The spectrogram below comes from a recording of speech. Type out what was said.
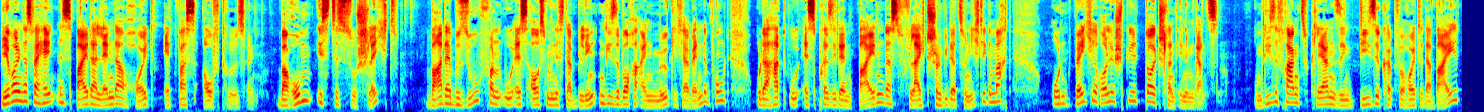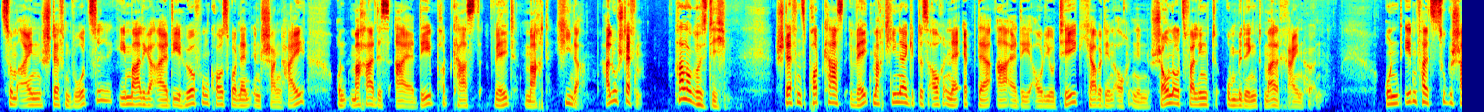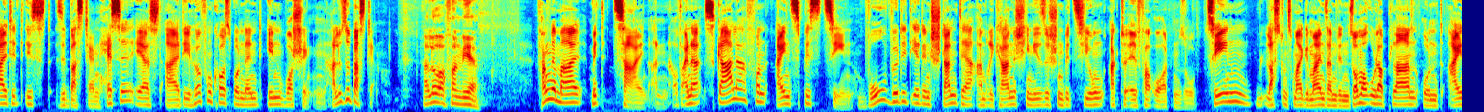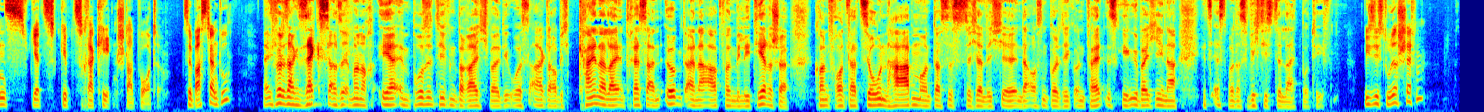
Wir wollen das Verhältnis beider Länder heute etwas aufdröseln. Warum ist es so schlecht? War der Besuch von US-Außenminister Blinken diese Woche ein möglicher Wendepunkt oder hat US-Präsident Biden das vielleicht schon wieder zunichte gemacht? Und welche Rolle spielt Deutschland in dem Ganzen? Um diese Fragen zu klären, sind diese Köpfe heute dabei. Zum einen Steffen Wurzel, ehemaliger ARD-Hörfunkkorrespondent in Shanghai und Macher des ARD-Podcasts Welt macht China. Hallo Steffen. Hallo, grüß dich. Steffens Podcast Weltmacht China gibt es auch in der App der ARD Audiothek. Ich habe den auch in den Shownotes verlinkt. Unbedingt mal reinhören. Und ebenfalls zugeschaltet ist Sebastian Hesse. Er ist ARD-Hörfunkkorrespondent in Washington. Hallo Sebastian. Hallo auch von mir. Fangen wir mal mit Zahlen an. Auf einer Skala von 1 bis 10, wo würdet ihr den Stand der amerikanisch-chinesischen Beziehung aktuell verorten? So 10, lasst uns mal gemeinsam den Sommerurlaub planen und 1, jetzt gibt's Raketenstartworte. Sebastian, du? Ich würde sagen sechs, also immer noch eher im positiven Bereich, weil die USA, glaube ich, keinerlei Interesse an irgendeiner Art von militärischer Konfrontation haben. Und das ist sicherlich äh, in der Außenpolitik und Verhältnis gegenüber China jetzt erstmal das wichtigste Leitmotiv. Wie siehst du das, Steffen?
